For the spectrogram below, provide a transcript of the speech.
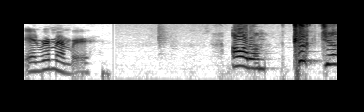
And remember, Autumn cooked ya!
